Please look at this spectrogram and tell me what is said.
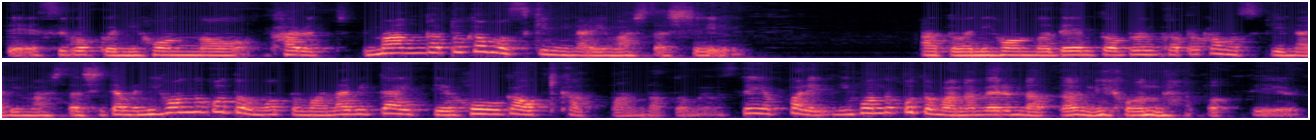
て、すごく日本のカルチ、漫画とかも好きになりましたし、あとは日本の伝統文化とかも好きになりましたし、でも日本のことをもっと学びたいっていう方が大きかったんだと思います。で、やっぱり日本のことを学べるんだったら日本だとっていう。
